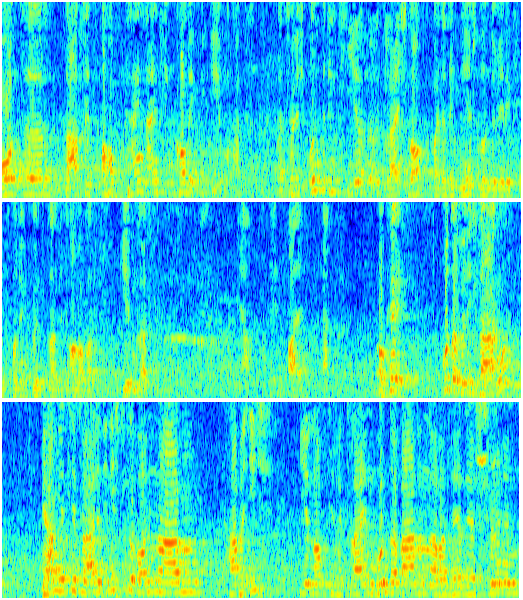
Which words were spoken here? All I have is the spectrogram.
Und ähm, da es jetzt überhaupt keinen einzigen Comic gegeben hat, natürlich unbedingt hier ne, gleich noch bei der Signierstunde wenigstens von den Künstlern sich auch noch was geben lassen. Ja, auf jeden Fall. Danke. Okay, gut, dann würde ich sagen, wir haben jetzt hier für alle, die nichts gewonnen haben, habe ich hier noch diese kleinen, wunderbaren, aber sehr, sehr schönen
